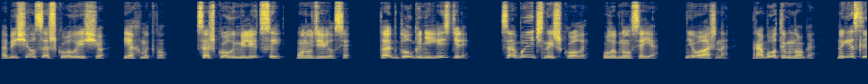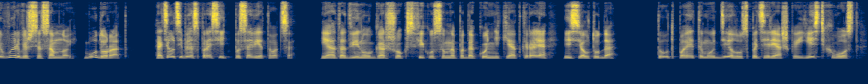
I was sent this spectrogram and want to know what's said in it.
Обещал со школы еще, я хмыкнул. Со школы милиции? Он удивился. Так долго не ездили? С обычной школы, улыбнулся я. Неважно, работы много. Но если вырвешься со мной, буду рад. Хотел тебя спросить, посоветоваться. Я отодвинул горшок с фикусом на подоконнике от края и сел туда. Тут по этому делу с потеряшкой есть хвост –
